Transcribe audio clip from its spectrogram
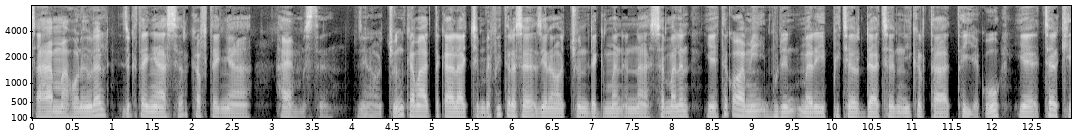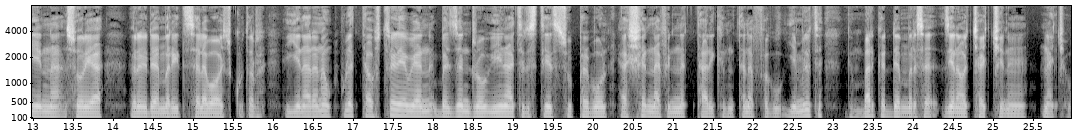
ፀሐያማ ሆኖ ይውላል። ዝቅተኛ 10 ከፍተኛ 25 ዜናዎቹን ከማጠቃላችን በፊት ርዕሰ ዜናዎቹን ደግመን እናሰማለን። የተቃዋሚ ቡድን መሪ ፒተር ዳተን ይቅርታ ጠየቁ። የተርኬና ሶሪያ ርዕደ መሬት ሰለባዎች ቁጥር እየናረ ነው። ሁለት አውስትራሊያውያን በዘንድሮ የዩናይትድ ስቴትስ ሱፐር ቦውል የአሸናፊነት ታሪክን ተነፈጉ። የሚሉት ግንባር ቀደም ርዕሰ ዜናዎቻችን ናቸው።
